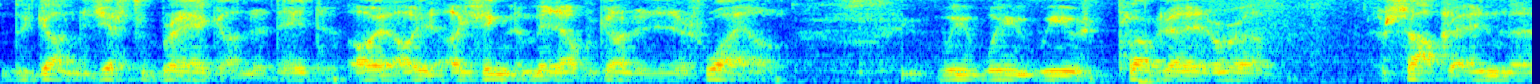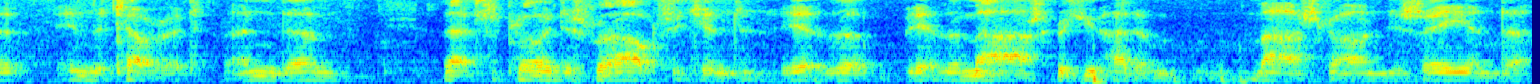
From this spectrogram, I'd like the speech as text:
The gunner, just the rear gunner did. I, I, I think the mid-upper gunner did as well. We, we, we plugged out a, a socket in the in the turret, and um, that supplied us with oxygen at the at the mask, because you had a mask on, you see, and uh,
